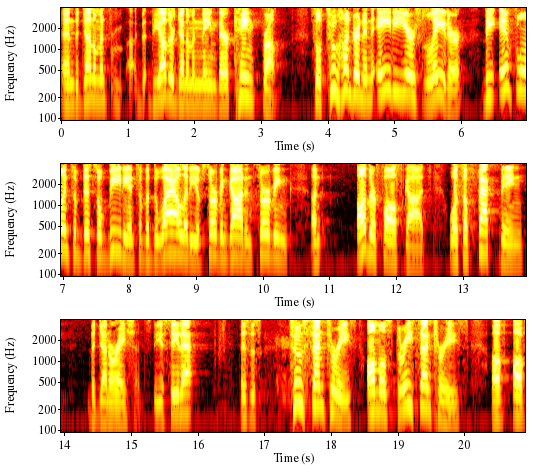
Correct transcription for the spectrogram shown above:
and the gentleman from uh, the other gentleman named there came from. So 280 years later, the influence of disobedience, of a duality of serving God and serving an, other false gods, was affecting the generations. Do you see that? This is two centuries, almost three centuries of, of,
